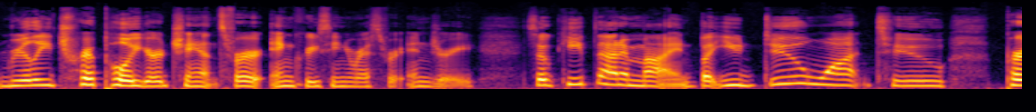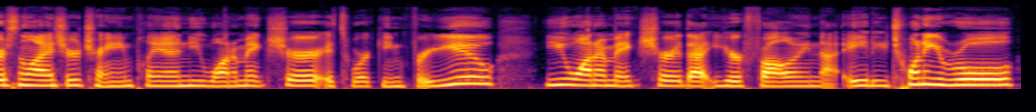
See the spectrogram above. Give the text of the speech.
really triple your chance for increasing your risk for injury. So, keep that in mind. But you do want to personalize your training plan. You want to make sure it's working for you. You want to make sure that you're following that 80 20 rule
